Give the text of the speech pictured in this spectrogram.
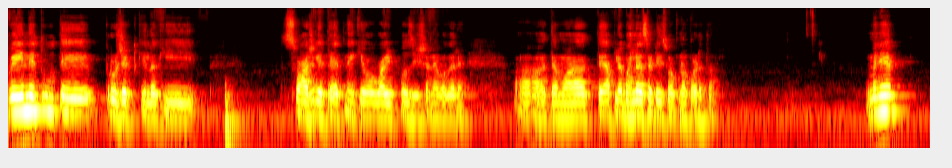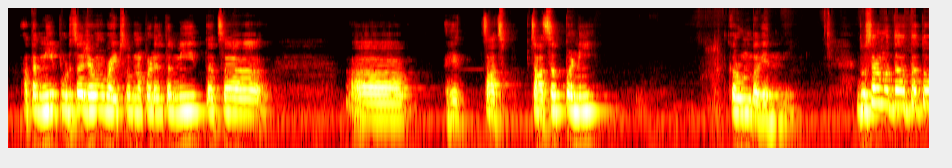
वेने तू ते प्रोजेक्ट केलं की श्वास घेता येत नाही किंवा वाईट पोझिशन आहे वगैरे. तेव्हा ते आपल्या भल्यासाठी स्वप्न पडतं. म्हणजे आता मी पुढचं जेव्हा वाईट स्वप्न पडेल तर मी त्याचं हे चाच चाचपणी करून बघेन मी. दुसरा मुद्दा होता तो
